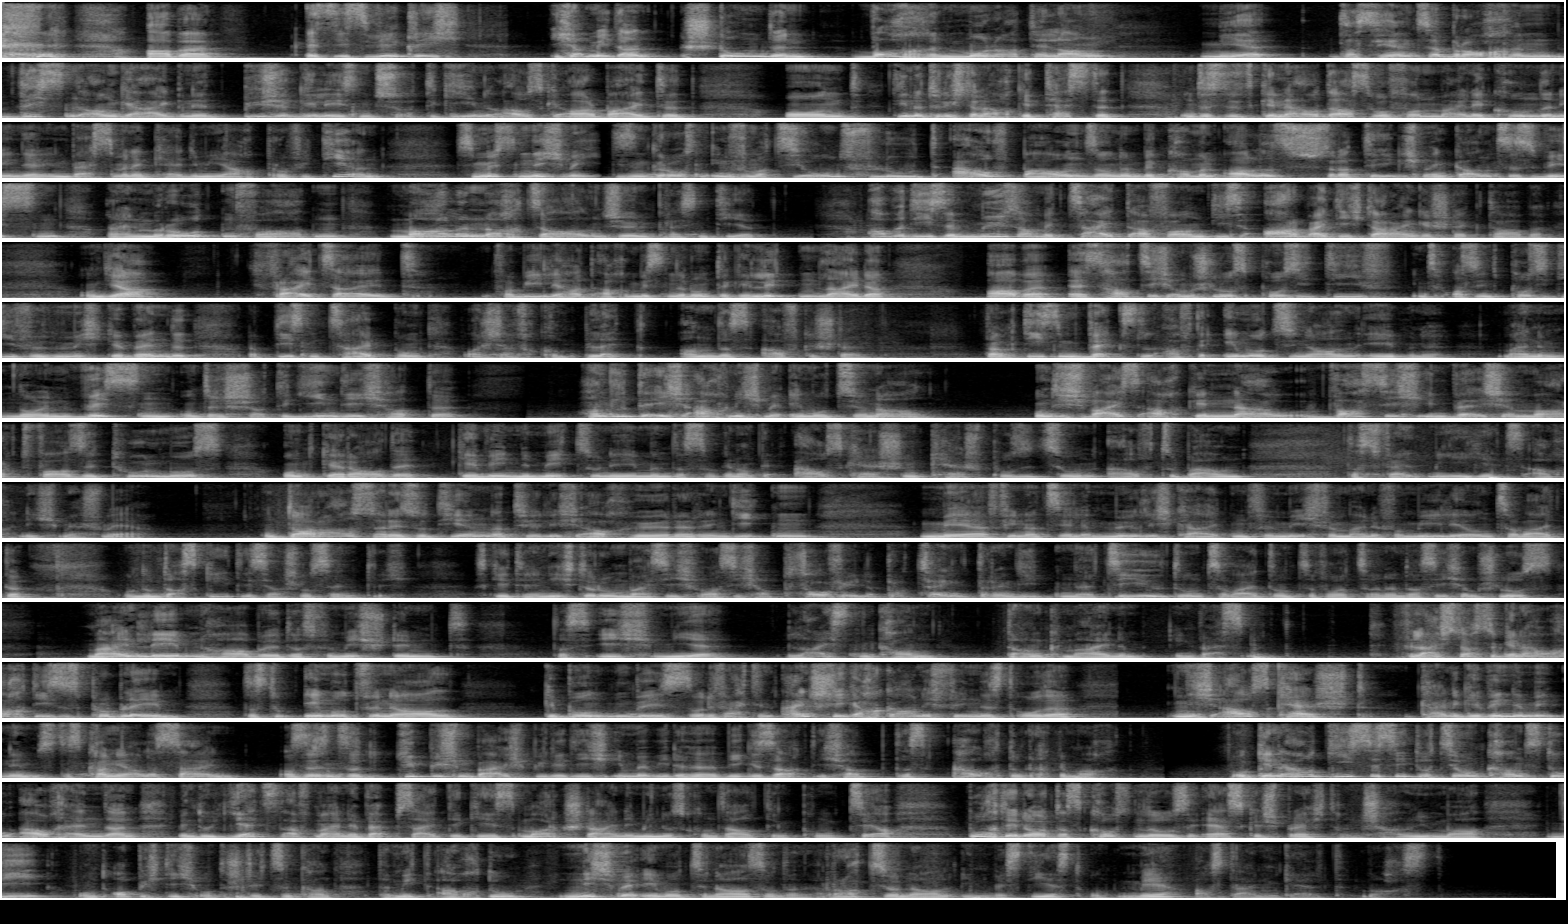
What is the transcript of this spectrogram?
Aber es ist wirklich, ich habe mir dann Stunden, Wochen, Monate lang mir das Hirn zerbrochen, Wissen angeeignet, Bücher gelesen, Strategien ausgearbeitet und die natürlich dann auch getestet. Und das ist genau das, wovon meine Kunden in der Investment Academy auch profitieren. Sie müssen nicht mehr diesen großen Informationsflut aufbauen, sondern bekommen alles strategisch, mein ganzes Wissen an einem roten Faden, malen nach Zahlen schön präsentiert. Aber diese mühsame Zeitaufwand, diese Arbeit, die ich da reingesteckt habe. Und ja, Freizeit, Familie hat auch ein bisschen darunter gelitten, leider. Aber es hat sich am Schluss positiv, also ins Positive für mich gewendet. Und ab diesem Zeitpunkt war ich einfach komplett anders aufgestellt. Dank diesem Wechsel auf der emotionalen Ebene, meinem neuen Wissen und den Strategien, die ich hatte, handelte ich auch nicht mehr emotional. Und ich weiß auch genau, was ich in welcher Marktphase tun muss und gerade Gewinne mitzunehmen, das sogenannte Auscashen, Cash-Position aufzubauen, das fällt mir jetzt auch nicht mehr schwer. Und daraus resultieren natürlich auch höhere Renditen, mehr finanzielle Möglichkeiten für mich, für meine Familie und so weiter. Und um das geht es ja schlussendlich. Es geht ja nicht darum, weiß ich was, ich habe so viele Prozent Renditen erzielt und so weiter und so fort, sondern dass ich am Schluss mein Leben habe, das für mich stimmt, das ich mir leisten kann dank meinem Investment. Vielleicht hast du genau auch dieses Problem, dass du emotional gebunden bist oder vielleicht den Einstieg auch gar nicht findest oder nicht auscasht, keine Gewinne mitnimmst. Das kann ja alles sein. Also das sind so die typischen Beispiele, die ich immer wieder höre. Wie gesagt, ich habe das auch durchgemacht. Und genau diese Situation kannst du auch ändern, wenn du jetzt auf meine Webseite gehst, marksteine-consulting.ch, buch dir dort das kostenlose Erstgespräch, dann schauen wir mal, wie und ob ich dich unterstützen kann, damit auch du nicht mehr emotional, sondern rational investierst und mehr aus deinem Geld machst.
